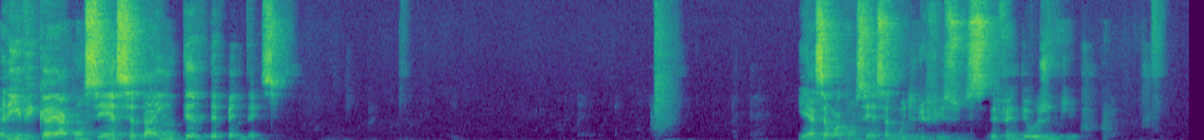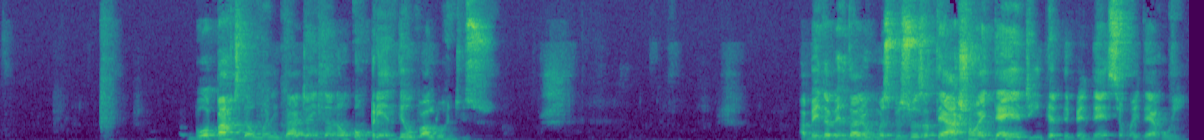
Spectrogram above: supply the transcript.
Rívica é a consciência da interdependência. E essa é uma consciência muito difícil de se defender hoje em dia. Boa parte da humanidade ainda não compreendeu o valor disso. A bem da verdade, algumas pessoas até acham a ideia de interdependência uma ideia ruim.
